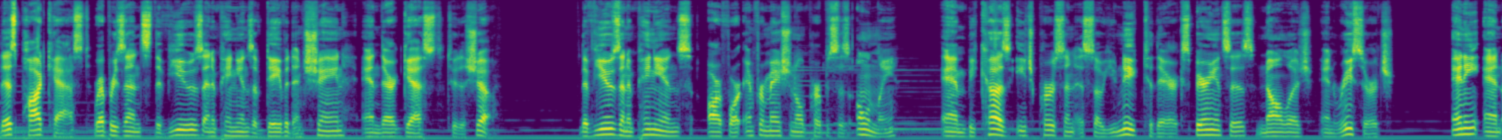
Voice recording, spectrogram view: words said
This podcast represents the views and opinions of David and Shane and their guests to the show. The views and opinions are for informational purposes only, and because each person is so unique to their experiences, knowledge, and research, any and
